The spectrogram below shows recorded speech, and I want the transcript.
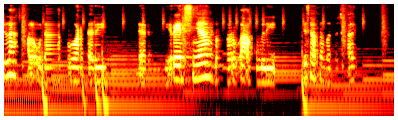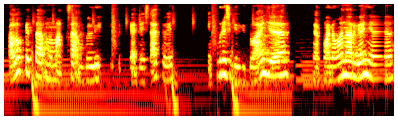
lah kalau udah keluar dari dari range-nya baru ah, aku beli dia sangat membantu sekali kalau kita memaksa beli ketika dia sideways ya udah segitu-gitu aja nggak ke mana-mana harganya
